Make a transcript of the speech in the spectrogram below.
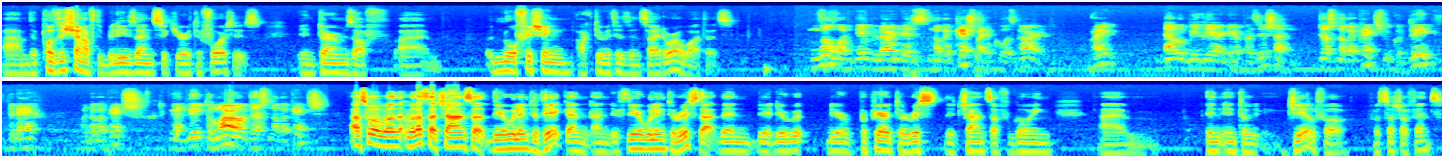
um, the position of the Belizean security forces in terms of um, no fishing activities inside our waters. No, what they've learned is not catch by the Coast Guard, right? That will be their, their position. Just not a catch. We could do it today, but not catch. We can do it tomorrow, just not catch. As well, well, that's a chance that they're willing to take, and, and if they're willing to risk that, then they, they're, they're prepared to risk the chance of going um, in, into jail for, for such offense.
